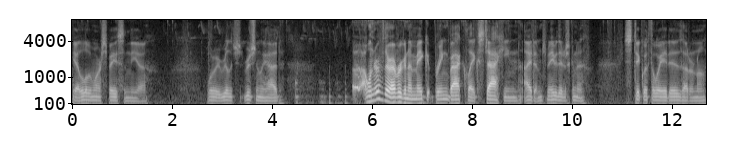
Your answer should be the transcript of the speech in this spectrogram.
Yeah, a little bit more space in the uh, what we really originally had. Uh, I wonder if they're ever gonna make it bring back like stacking items. Maybe they're just gonna stick with the way it is. I don't know.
